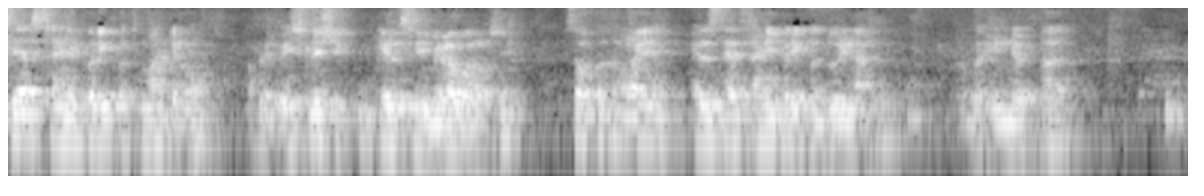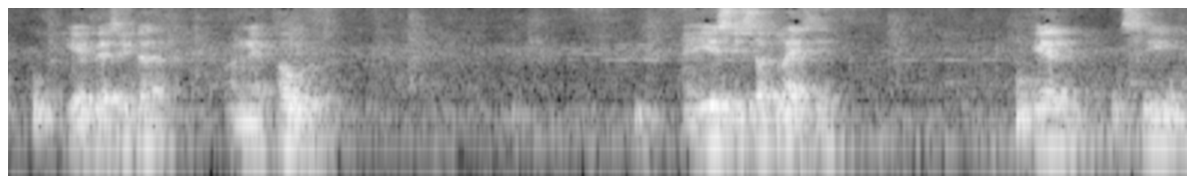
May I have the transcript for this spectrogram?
બરાબર શ્રેણી પરિપથ માટેનો આપણે વૈશ્લેષિક ઉકેલ છે મેળવવાનો છે. સૌપ્રથમ હું એલસીઆર શ્રેણી પરિપથ દોરી નાખું. બરાબર, ઇન્ડક્ટર, કેપેસિટર અને અવરોધ. એસી સપ્લાય છે. એલ સી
